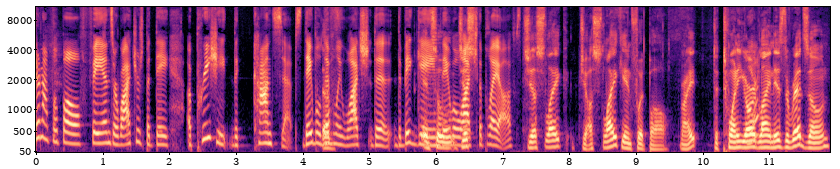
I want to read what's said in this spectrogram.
They're not football fans or watchers, but they appreciate the concepts. They will definitely watch the the big game. so they will watch the playoffs. Just like just like in football, right? The 20 yard Yeah. line is the red zone.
